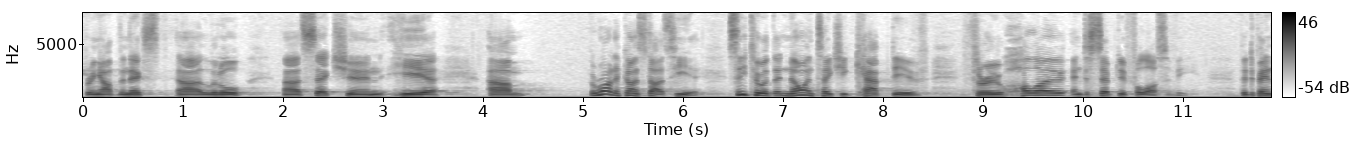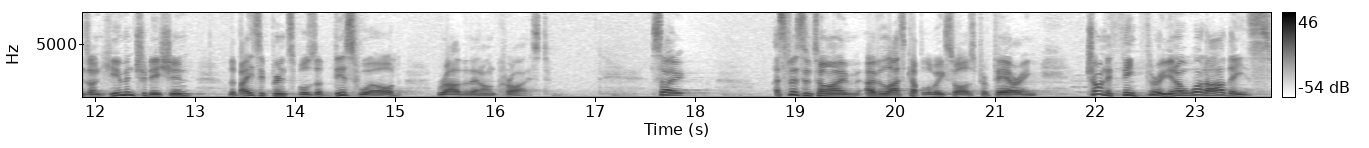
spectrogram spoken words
bring up the next uh, little uh, section here. Um, the writer kind of starts here. See to it that no one takes you captive through hollow and deceptive philosophy that depends on human tradition, the basic principles of this world, rather than on Christ. So, I spent some time over the last couple of weeks while I was preparing, trying to think through, you know, what are these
